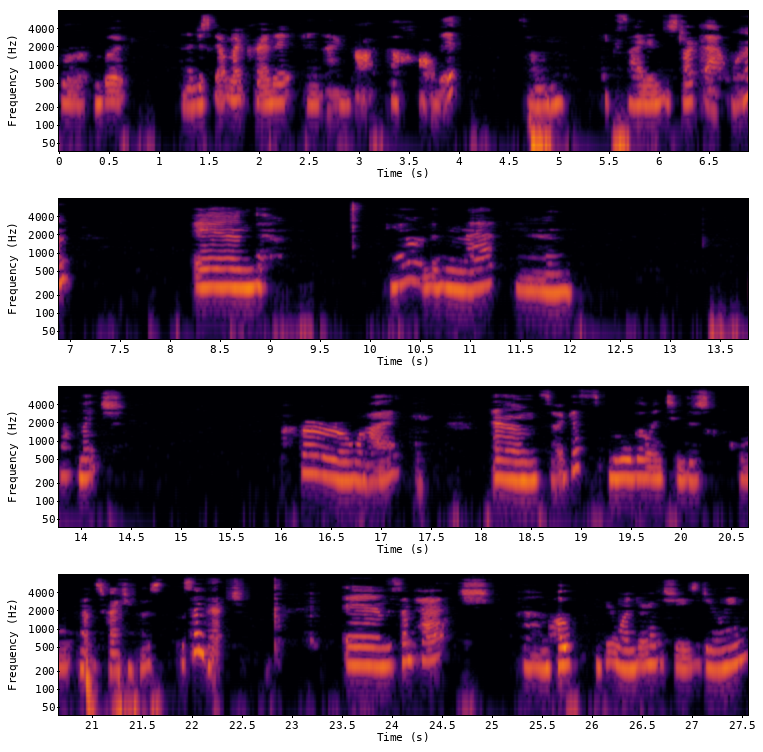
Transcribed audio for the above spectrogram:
for a book, and I just got my credit, and I got The Hobbit, so I'm excited to start that one. And yeah, other than that, and not much per why. Um, so I guess we'll go into the school, not scratching post, the sun patch. And the sun patch, um, Hope, if you're wondering, she's doing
